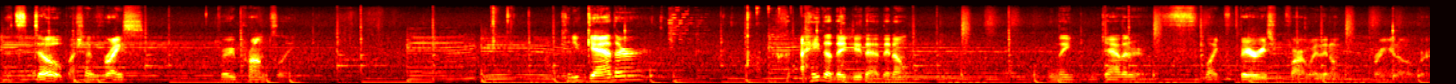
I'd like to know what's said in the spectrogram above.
That's dope. I should have rice very promptly. Can you gather? I hate that they do that. They don't. When they gather like berries from far away, they don't bring it over.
